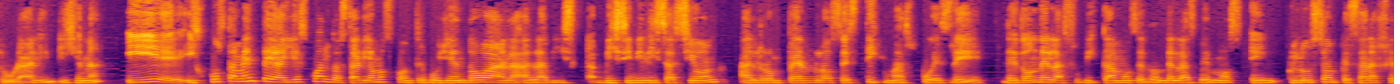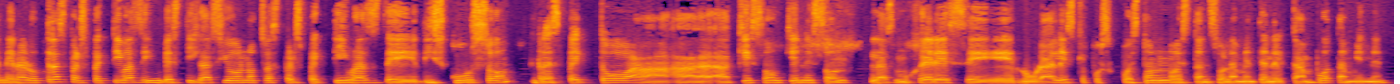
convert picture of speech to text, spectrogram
rural, indígena, eh, y, justamente ahí es cuando estaríamos contribuyendo a la, visibilización, al romper los estigmas, pues, de, de dónde las ubicamos, de dónde las vemos e incluso empezar a generar otras perspectivas de investigación, otras perspectivas de discurso respecto a, qué son, quiénes son las mujeres eh, rurales que por supuesto no están solamente en el campo, también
